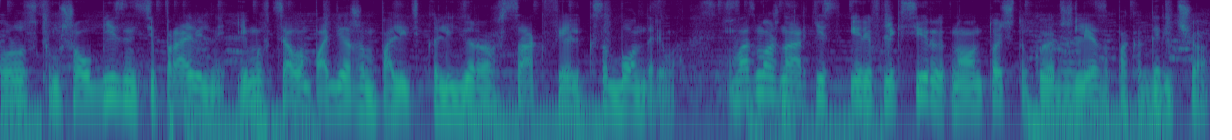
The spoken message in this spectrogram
в русском шоу-бизнесе правильный, и мы в целом поддержим политику лидера РСАК Феликса Бондарева. Возможно, артист и рефлексирует, но он точно кует железо, пока горячо.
